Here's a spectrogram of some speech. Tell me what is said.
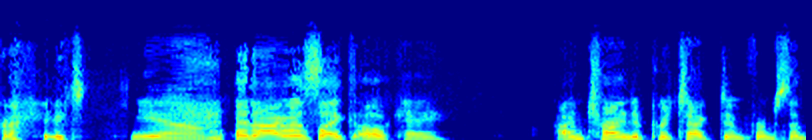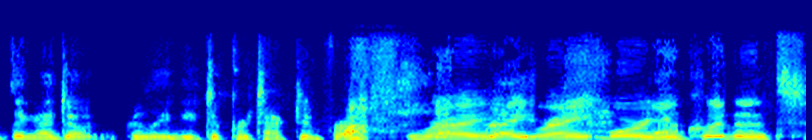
right. Yeah. And I was like, okay, I'm trying to protect him from something I don't really need to protect him from. Right. Right. right. Or Yeah. you couldn't.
